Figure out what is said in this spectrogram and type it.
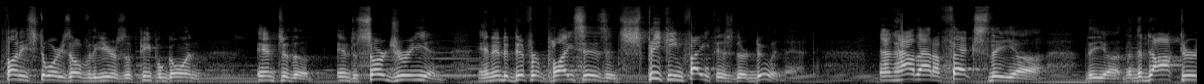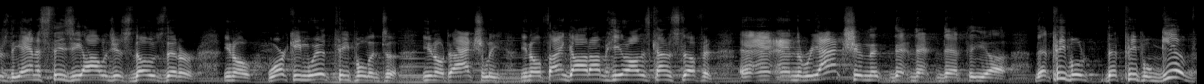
funny stories over the years of people going into, the, into surgery and and into different places and speaking faith as they're doing that. And how that affects the, uh, the, uh, the, doctors, the anesthesiologists, those that are, you know, working with people and to, you know, to actually, you know, thank God I'm here, all this kind of stuff. And, and, and the reaction that, that, that, that the, uh, that people, that people give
